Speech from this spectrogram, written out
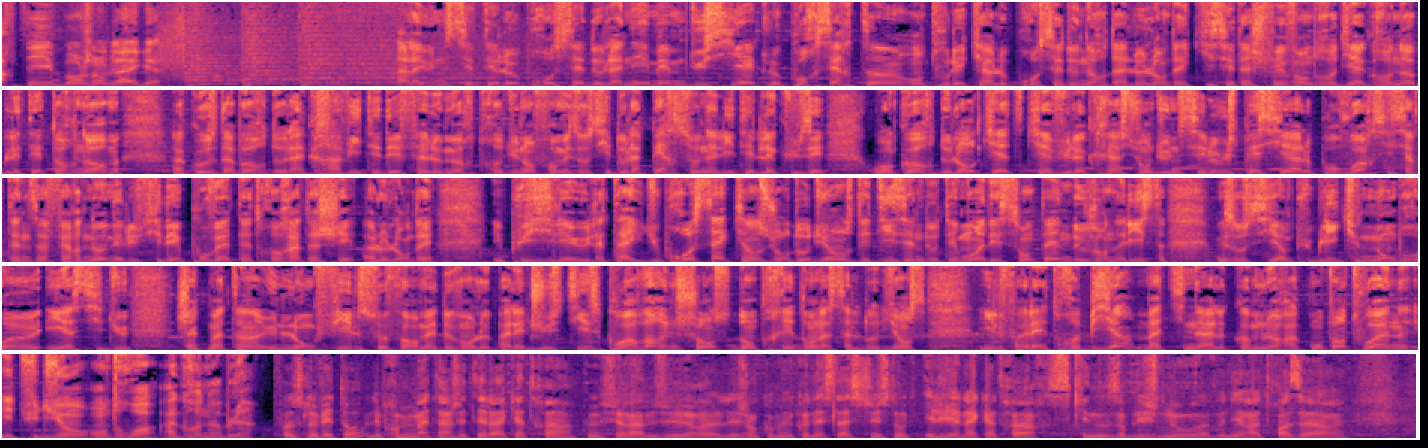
parti. Bonjour Greg. À la une, c'était le procès de l'année, même du siècle pour certains. En tous les cas, le procès de Nordal Lelandais qui s'est achevé vendredi à Grenoble était hors norme. À cause d'abord de la gravité des faits, le meurtre d'une enfant, mais aussi de la personnalité de l'accusé ou encore de l'enquête qui a vu la création d'une cellule spéciale pour voir si certaines affaires non élucidées pouvaient être rattachées à Lelandais. Et puis, il y a eu la taille du procès, 15 jours d'audience, des dizaines de témoins, des centaines de journalistes, mais aussi un public nombreux et assidu. Chaque matin, une longue file se formait devant le palais de justice pour avoir une chance d'entrer dans la salle d'audience, il fallait être bien matinal, comme le raconte Antoine, étudiant en droit à Grenoble. Faut se lever tôt. Les premiers matins, j'étais là à 4 heures. Au fur et à mesure, les gens connaissent l'astuce, donc ils viennent à 4 heures, ce qui nous oblige nous à venir à 3 heures,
